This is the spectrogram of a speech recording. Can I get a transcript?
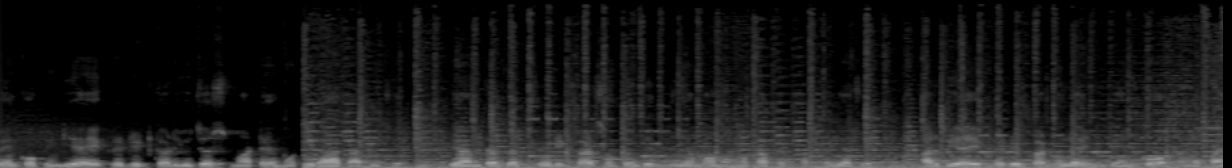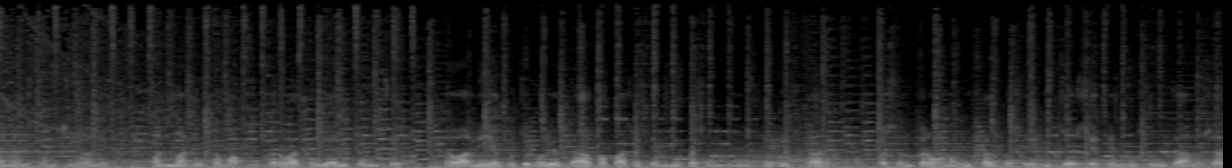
બેંક ઓફ ઇન્ડિયાએ ક્રેડિટ કાર્ડ યુઝર્સ માટે મોટી રાહત આપી છે. જે અંતર્ગત ક્રેડિટ કાર્ડ સંબંધિત નિયમોમાં મોટા ફેરફાર થયા છે. આરબીઆઈએ ક્રેડિટ કાર્ડને લઈને બેન્કો અને ફાઇનાન્સ કંપનીઓની મનમાની સમાપ્ત કરવા તૈયારી કરી છે. નવા નિયમ મુજબ હવે ગ્રાહકો પાસે તેમની પસંદગીનું ક્રેડિટ કાર્ડ પસંદ કરવાનો વિકલ્પ હશે. વિચારશે તેમની સુવિધા અનુસાર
